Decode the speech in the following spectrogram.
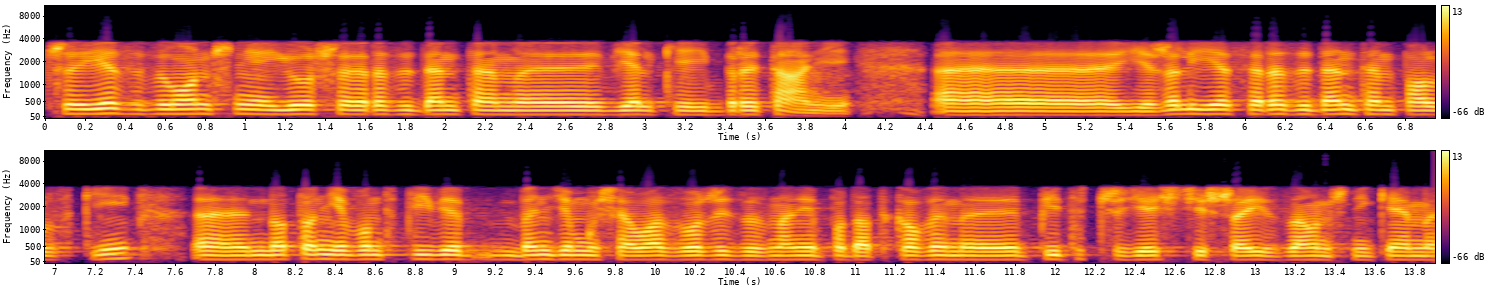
czy jest wyłącznie już rezydentem e, Wielkiej Brytanii. E, Jeżeli jest rezydentem Polski, e, no to niewątpliwie będzie musiała złożyć zeznanie podatkowym e, PIT-36 z załącznikiem e,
